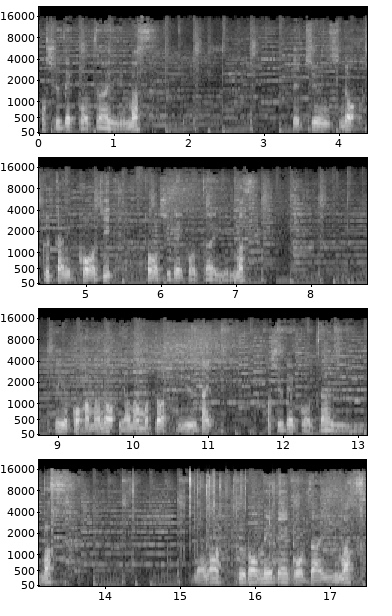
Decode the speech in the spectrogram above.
捕手でございます。で中日の福谷浩二投手でございます。で横浜の山本雄大捕手でございます。7袋目でございます。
